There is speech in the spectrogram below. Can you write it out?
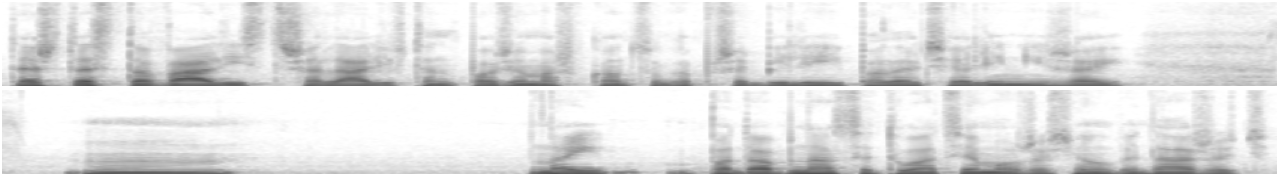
Też testowali, strzelali w ten poziom, aż w końcu go przebili i polecieli niżej. Mm. No i podobna sytuacja może się wydarzyć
